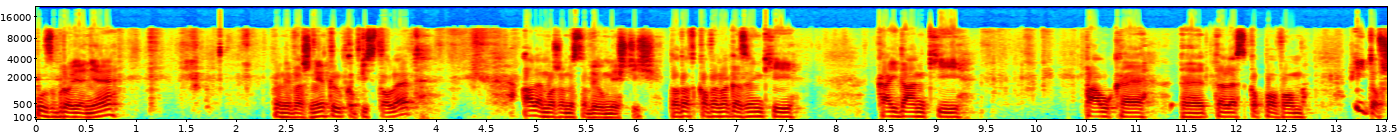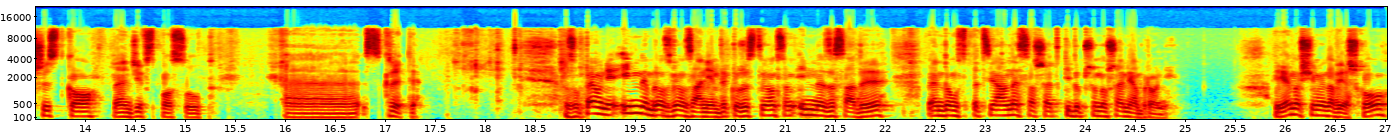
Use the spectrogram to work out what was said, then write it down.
uzbrojenie, ponieważ nie tylko pistolet, ale możemy sobie umieścić dodatkowe magazynki, kajdanki, pałkę e, teleskopową i to wszystko będzie w sposób e, skryty. Zupełnie innym rozwiązaniem, wykorzystującym inne zasady, będą specjalne saszetki do przenoszenia broni. Je nosimy na wierzchu,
